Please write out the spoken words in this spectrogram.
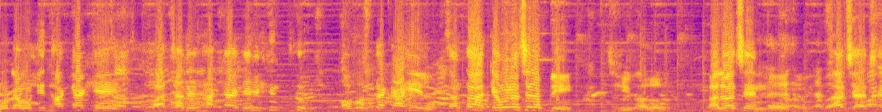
মোটামুটি ধাক্কা খেয়ে বাচ্চাদের ধাক্কা খেয়ে কিন্তু অবস্থা কাহিল। সান্তা কেমন আছেন আপনি? জি ভালো। ভালো আছেন? হ্যাঁ, আচ্ছা আচ্ছা।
